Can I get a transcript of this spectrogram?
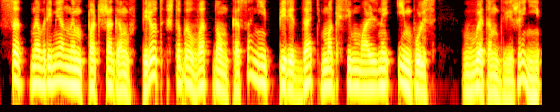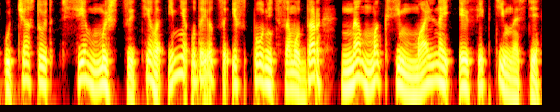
с одновременным подшагом вперед, чтобы в одном касании передать максимальный импульс. В этом движении участвуют все мышцы тела, и мне удается исполнить сам удар на максимальной эффективности.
